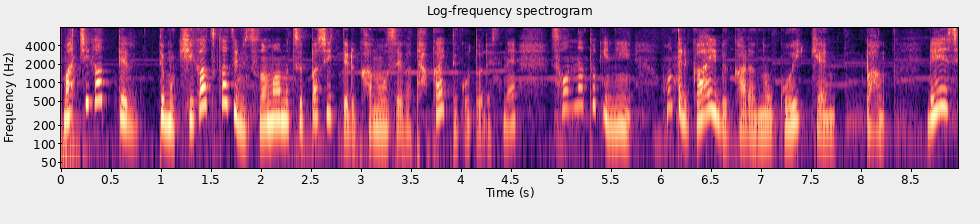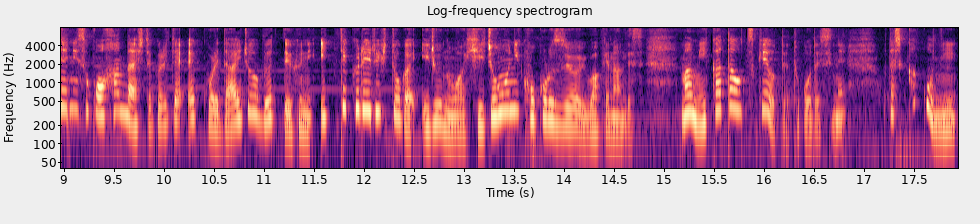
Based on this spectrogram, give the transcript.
間違ってても気がつかずにそのまま突っ走ってる可能性が高いってことですね。そんな時に本当に外部からのご意見番冷静にそこを判断してくれて、え、これ大丈夫っていうふうに言ってくれる人がいるのは非常に心強いわけなんです。まあ、味方をつけようってとこですね。私、過去に、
